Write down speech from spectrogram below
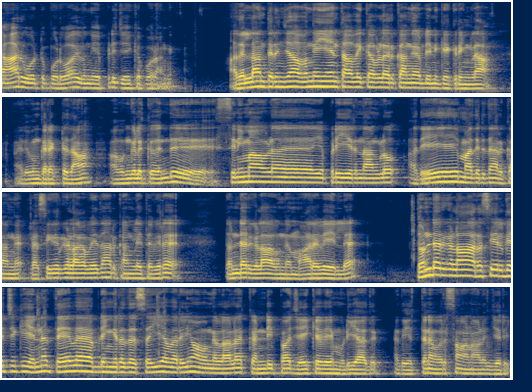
யார் ஓட்டு போடுவா? இவங்க எப்படி ஜெயிக்க போகிறாங்க அதெல்லாம் தெரிஞ்சால் அவங்க ஏன் தாவைக்காவில் இருக்காங்க அப்படின்னு கேட்குறீங்களா அதுவும் கரெக்டு தான். அவங்களுக்கு வந்து சினிமாவில் எப்படி இருந்தாங்களோ அதே மாதிரி தான் இருக்காங்க. ரசிகர்களாகவே தான் இருக்காங்களே தவிர தொண்டர்களாக அவங்க மாறவே இல்லை. தொண்டர்களாக அரசியல் கட்சிக்கு என்ன தேவை அப்படிங்கிறத செய்ய வரையும் அவங்களால கண்டிப்பாக ஜெயிக்கவே முடியாது. அது எத்தனை வருஷம் ஆனாலும் சரி.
